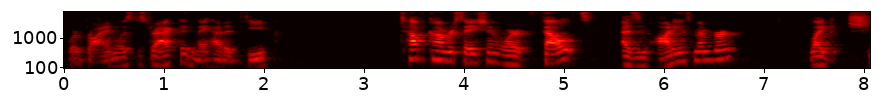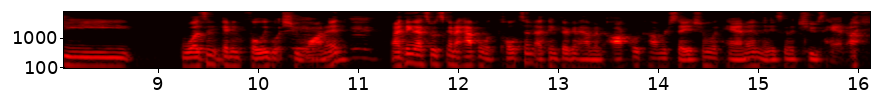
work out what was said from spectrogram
where Bryan was distracted, and they had a deep, tough conversation where it felt as an audience member like she wasn't getting fully what she Mm, wanted. mm. And I think that's what's going to happen with Colton. I think they're going to have an awkward conversation with Hannah, and then he's going to choose Hannah.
